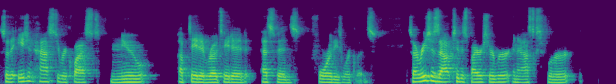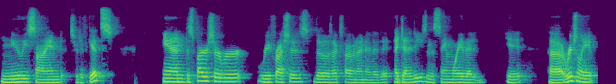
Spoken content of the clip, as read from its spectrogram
So the agent has to request new updated rotated SVIDs for these workloads. So it reaches out to the Spire server and asks for newly signed certificates. And the Spire server refreshes those X509 identities in the same way that it uh, originally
